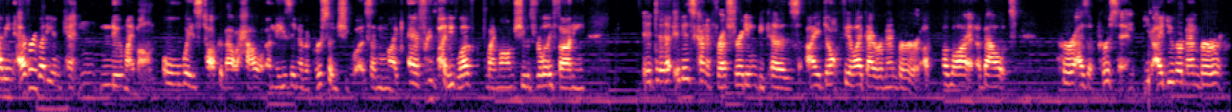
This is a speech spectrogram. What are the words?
I mean, everybody in Kenton knew my mom. Always talk about how amazing of a person she was. I mean, like everybody loved my mom. She was really funny. It, it is kind of frustrating because I don't feel like I remember a, a lot about her as a person. I do remember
